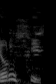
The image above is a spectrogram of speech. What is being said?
Euroci.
